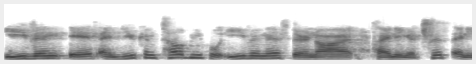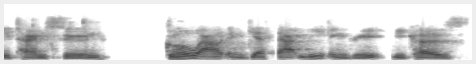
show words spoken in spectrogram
Even if, and you can tell people, even if they're not planning a trip anytime soon, go out and get that meet and greet because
